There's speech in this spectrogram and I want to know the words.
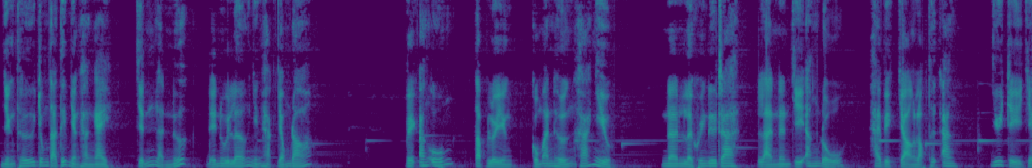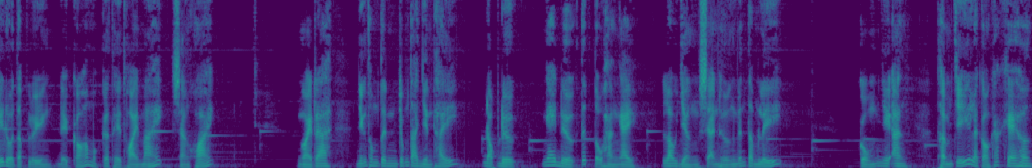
những thứ chúng ta tiếp nhận hàng ngày chính là nước để nuôi lớn những hạt giống đó. Việc ăn uống, tập luyện cũng ảnh hưởng khá nhiều. Nên lời khuyên đưa ra là nên chỉ ăn đủ hay việc chọn lọc thức ăn, duy trì chế độ tập luyện để có một cơ thể thoải mái, sảng khoái. Ngoài ra, những thông tin chúng ta nhìn thấy, đọc được, nghe được tích tụ hàng ngày lâu dần sẽ ảnh hưởng đến tâm lý. Cũng như ăn, thậm chí là còn khắc khe hơn.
